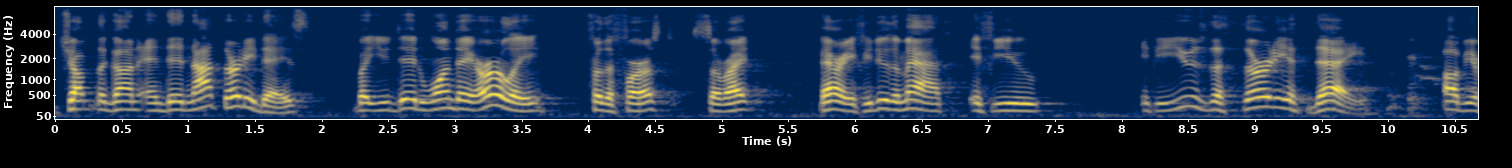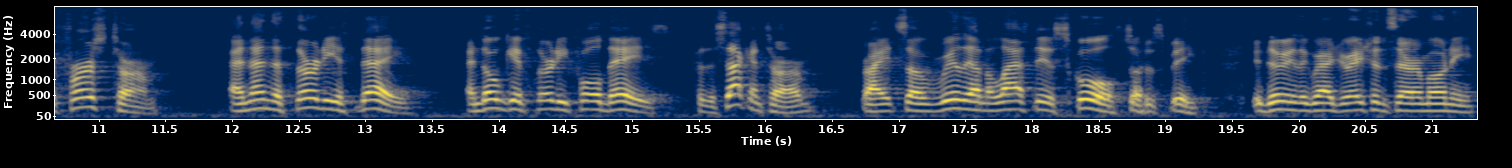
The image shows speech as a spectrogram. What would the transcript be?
jumped the gun and did not 30 days, but you did one day early for the first, so right, Barry, if you do the math, if you if you use the 30th day of your first term and then the 30th day and don't give 30 full days for the second term, right? So really on the last day of school, so to speak, you're doing the graduation ceremony,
